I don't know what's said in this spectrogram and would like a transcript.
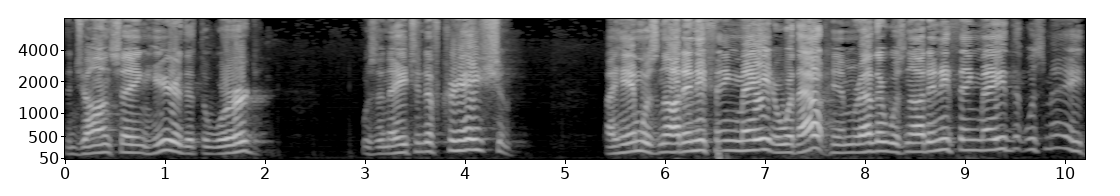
than John saying here that the Word was an agent of creation. By him was not anything made, or without him, rather, was not anything made that was made.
